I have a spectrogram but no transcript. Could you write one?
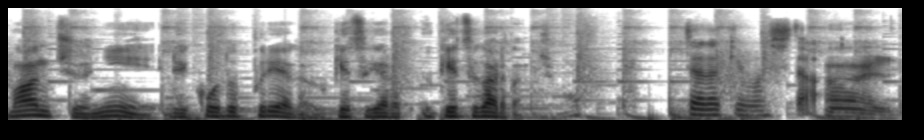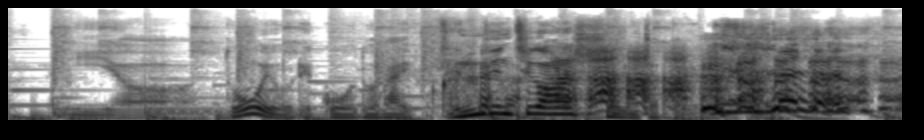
マンチュにレコードプレイヤーが受け継がれ受け継がれたんでしょ？いただきました。はい。いやー、どうよ、レコードライフ。全然違う話し始めちゃったよ。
